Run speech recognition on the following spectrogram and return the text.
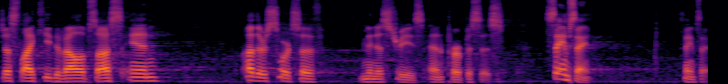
just like He develops us in other sorts of ministries and purposes. Same, same. Same, same.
